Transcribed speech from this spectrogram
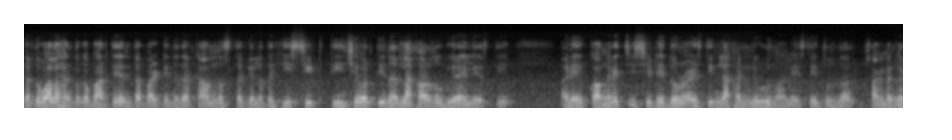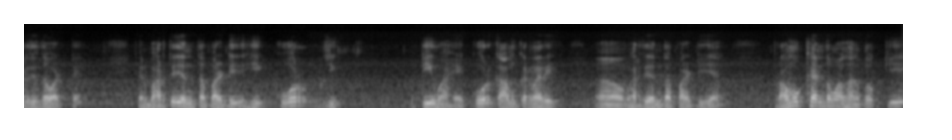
तर तुम्हाला सांगतो की भारतीय जनता पार्टीने जर काम नसतं केलं तर ही सीट तीनशेवर तीन लाखावरच उभी राहिली असती आणि काँग्रेसची सीट हे दोन अडीच तीन लाखांनी निवडून आली असते. तुम्हाला तुझं सांगणं गरजेचं वाटते कारण भारतीय जनता पार्टी ही कोर जी टीम आहे कोर काम करणारी भारतीय जनता पार्टी आहे. प्रामुख्याने तुम्हाला सांगतो की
